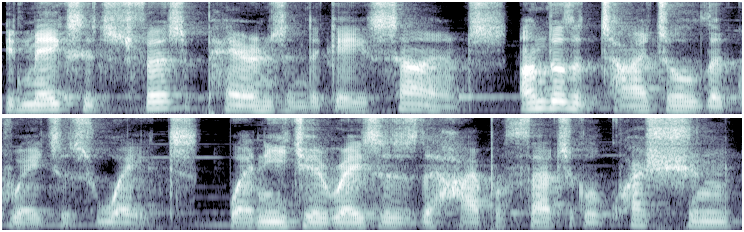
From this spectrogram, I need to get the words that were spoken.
It makes its first appearance in the gay science under the title The Greatest Weight, where Nietzsche raises the hypothetical question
